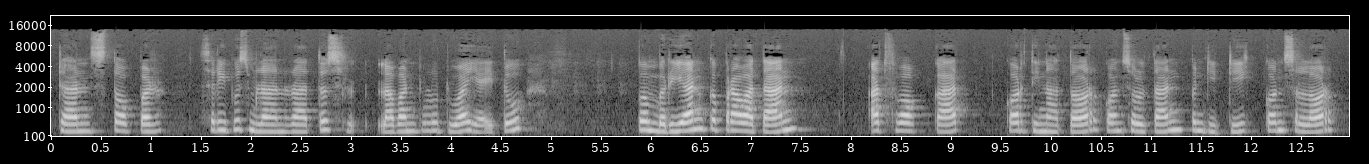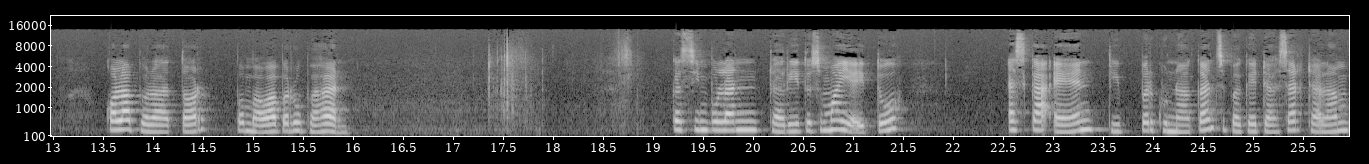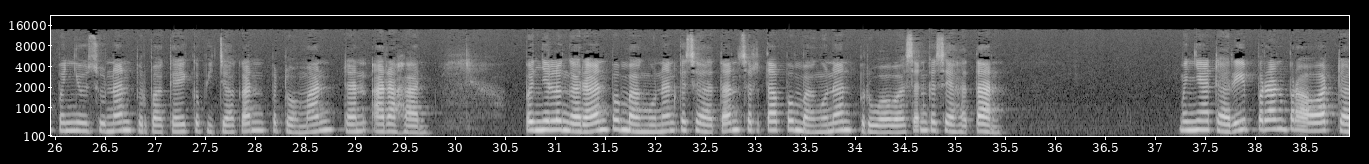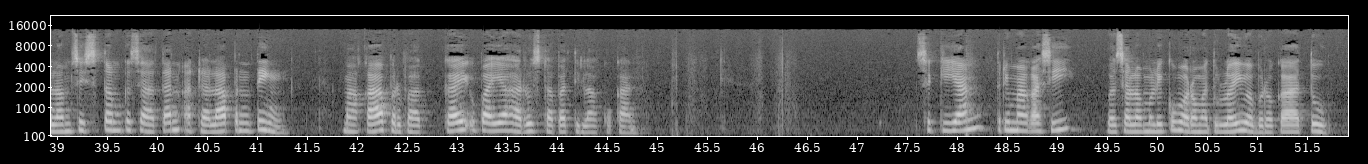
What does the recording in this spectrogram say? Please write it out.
dan Stopper 1982 yaitu pemberian keperawatan, advokat, koordinator, konsultan, pendidik, konselor, kolaborator, pembawa perubahan. Kesimpulan dari itu semua yaitu SKN dipergunakan sebagai dasar dalam penyusunan berbagai kebijakan pedoman dan arahan, penyelenggaraan pembangunan kesehatan serta pembangunan berwawasan kesehatan. Menyadari peran perawat dalam sistem kesehatan adalah penting, maka berbagai upaya harus dapat dilakukan. Sekian, terima kasih. Wassalamualaikum warahmatullahi wabarakatuh.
